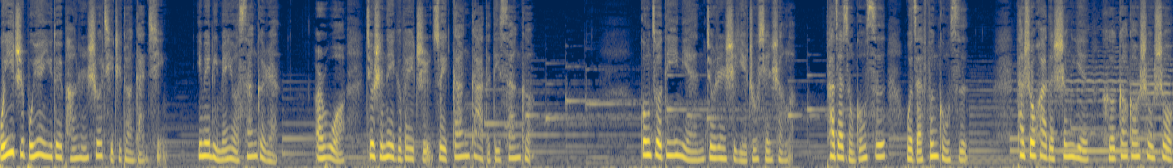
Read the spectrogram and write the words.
我一直不愿意对旁人说起这段感情，因为里面有三个人，而我就是那个位置最尴尬的第三个。工作第一年就认识野猪先生了，他在总公司，我在分公司。他说话的声音和高高瘦瘦、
